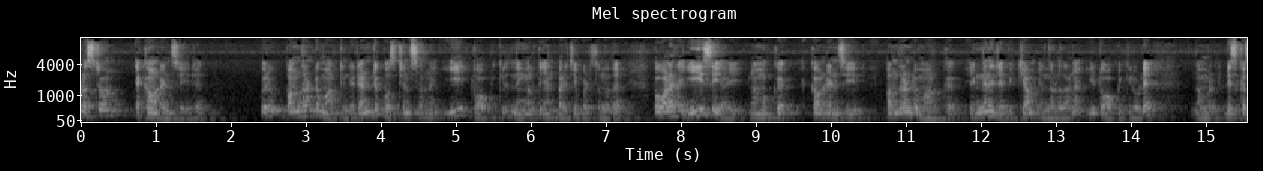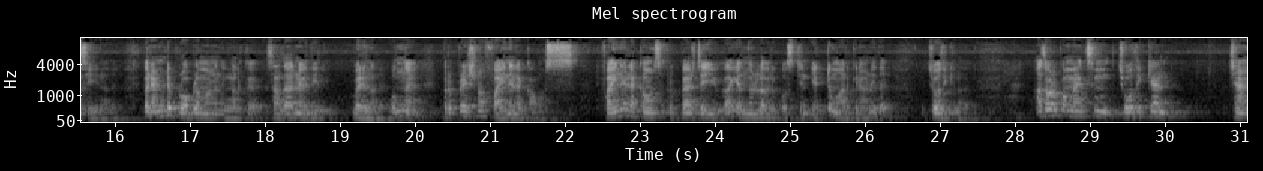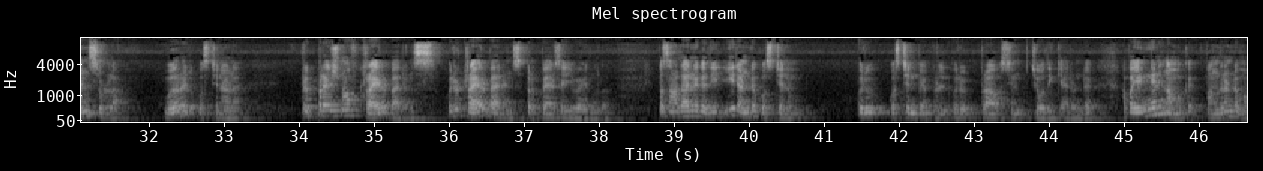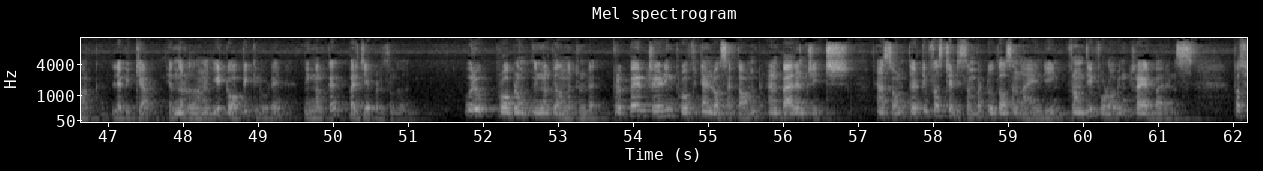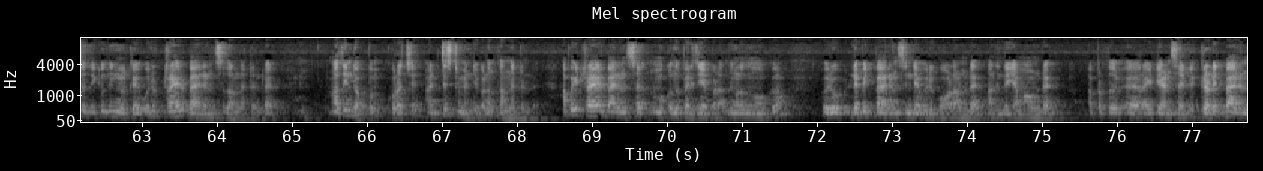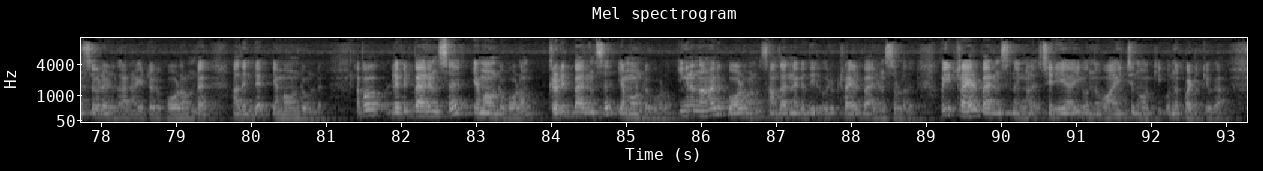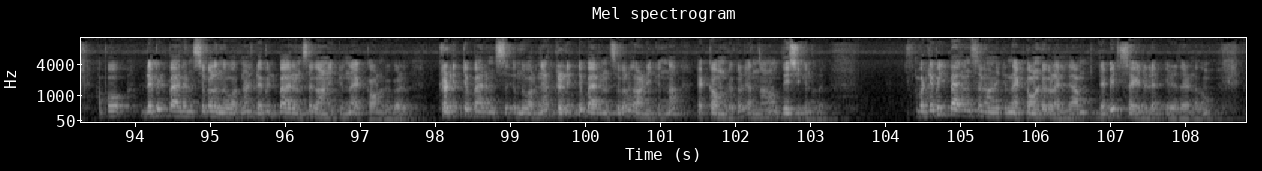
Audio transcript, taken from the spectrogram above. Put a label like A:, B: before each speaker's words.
A: Plus two അക്കൗണ്ടൻസിയിൽ ഒരു പന്ത്രണ്ട് മാർക്കിന്റെ രണ്ട് ക്വസ്റ്റ്യൻസ് ആണ് ഈ ടോപ്പിക്കിൽ നിങ്ങൾക്ക് ഞാൻ പരിചയപ്പെടുത്തുന്നത്. അപ്പോൾ വളരെ ഈസിയായി നമുക്ക് അക്കൗണ്ടൻസിയിൽ പന്ത്രണ്ട് മാർക്ക് എങ്ങനെ ലഭിക്കാം എന്നുള്ളതാണ് ഈ ടോപ്പിക്കിലൂടെ നമ്മൾ ഡിസ്കസ് ചെയ്യുന്നത്. ഇപ്പോൾ രണ്ട് പ്രോബ്ലമാണ് നിങ്ങൾക്ക് സാധാരണഗതിയിൽ വരുന്നത്. ഒന്ന് preparation of final accounts final accounts prepare ചെയ്യുക എന്നുള്ള ഒരു ക്വസ്റ്റ്യൻ എട്ട് മാർക്കിനാണ് ഇത് ചോദിക്കുന്നത്. അതോടൊപ്പം മാക്സിമം ചോദിക്കാൻ ചാൻസ് ഉള്ള വേറൊരു ക്വസ്റ്റ്യനാണ് പ്രിപ്പറേഷൻ ഓഫ് ട്രയൽ ബാലൻസ് ഒരു ട്രയൽ ബാലൻസ് പ്രിപ്പയർ ചെയ്യുക എന്നുള്ളത്. അപ്പോൾ സാധാരണഗതിയിൽ ഈ രണ്ട് ക്വസ്റ്റ്യനും ഒരു ക്വസ്റ്റ്യൻ പേപ്പറിൽ ഒരു പ്രാവശ്യം ചോദിക്കാറുണ്ട്. അപ്പോൾ എങ്ങനെ നമുക്ക് പന്ത്രണ്ട് മാർക്ക് ലഭിക്കാം എന്നുള്ളതാണ് ഈ ടോപ്പിക്കിലൂടെ നിങ്ങൾക്ക് പരിചയപ്പെടുത്തുന്നത്. ഒരു പ്രോബ്ലം നിങ്ങൾക്ക് തന്നിട്ടുണ്ട്. Prepare trading profit and loss account and balance sheet as on thirty first December two thousand nineteen from the following trial balance അപ്പോൾ ശ്രദ്ധിക്കൂ നിങ്ങൾക്ക് ഒരു ട്രയൽ ബാലൻസ് തന്നിട്ടുണ്ട്. അതിന്റെ ഒപ്പം കുറച്ച് അഡ്ജസ്റ്റ്മെന്റുകളും തന്നിട്ടുണ്ട്. അപ്പോൾ ഈ ട്രയൽ ബാലൻസ് നമുക്കൊന്ന് പരിചയപ്പെടാം. നിങ്ങളൊന്ന് നോക്കുക. ഒരു ഡെബിറ്റ് ബാലൻസിന്റെ ഒരു കോളം ഉണ്ട്. അതിന്റെ എമൗണ്ട് അപ്പുറത്ത് റൈറ്റ് ഹാൻഡ് സൈഡിൽ ക്രെഡിറ്റ് ബാലൻസുകൾ എഴുതാനായിട്ട് ഒരു കോളം ഉണ്ട്. അതിന്റെ എമൗണ്ടും ഉണ്ട്. അപ്പോൾ debit balance amount column credit balance amount column ഇങ്ങനെ നാല് കോളമാണ് സാധാരണഗതിയിൽ ഒരു ട്രയൽ ബാലൻസ് ഉള്ളത്. അപ്പോൾ ഈ ട്രയൽ ബാലൻസ് നിങ്ങൾ ശരിയായി ഒന്ന് വായിച്ചു നോക്കി ഒന്ന് പഠിക്കുക. അപ്പോൾ ഡെബിറ്റ് ബാലൻസുകൾ എന്ന് പറഞ്ഞാൽ ഡെബിറ്റ് ബാലൻസ് കാണിക്കുന്ന അക്കൗണ്ടുകൾ ക്രെഡിറ്റ് ബാലൻസ് എന്ന് പറഞ്ഞാൽ ക്രെഡിറ്റ് ബാലൻസുകൾ കാണിക്കുന്ന അക്കൗണ്ടുകൾ എന്നാണ് ഉദ്ദേശിക്കുന്നത്. അപ്പോൾ ഡെബിറ്റ് ബാലൻസ് കാണിക്കുന്ന അക്കൗണ്ടുകളെല്ലാം ഡെബിറ്റ് സൈഡിൽ എഴുതേണ്ടതും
